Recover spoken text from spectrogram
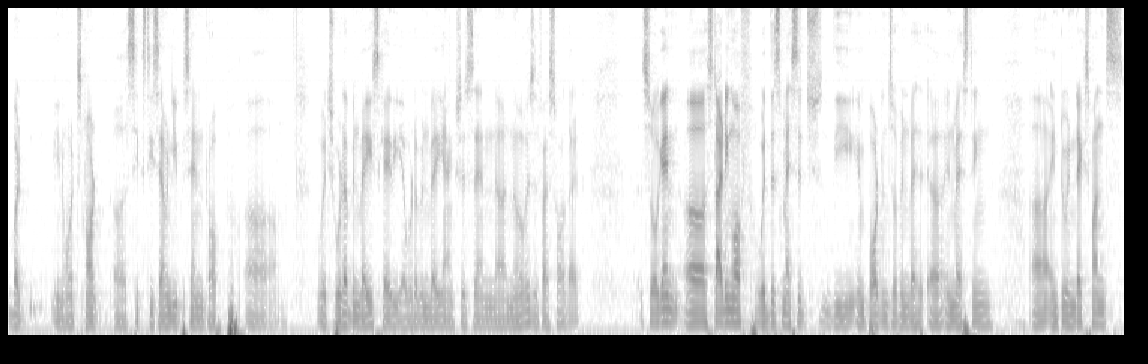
but, you know, it's not a 60 70% drop, uh, which would have been very scary. I would have been very anxious and uh, nervous if I saw that. So, again, uh, starting off with this message the importance of inve- uh, investing into index funds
